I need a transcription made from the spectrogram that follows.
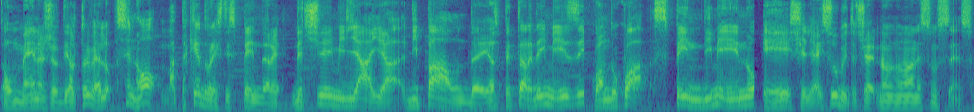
o un manager di alto livello, se no, ma perché dovresti spendere decine di migliaia di pound e aspettare dei mesi quando qua spendi meno e ce li hai subito? Cioè, non, non ha nessun senso.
